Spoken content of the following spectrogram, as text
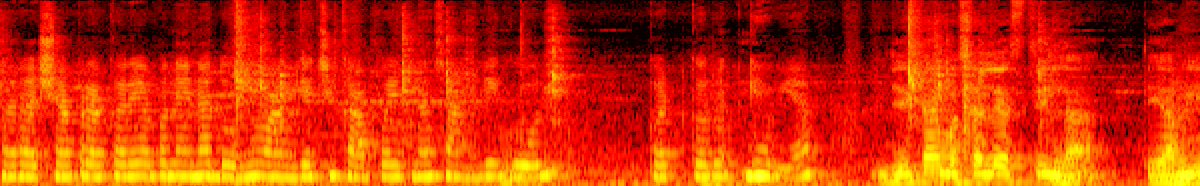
तर अशा प्रकारे आपण आहे ना दोन्ही वांग्याची कापं आहेत ना चांगली गोल कट करून घेऊया. जे काय मसाले असतील ना ते आम्ही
